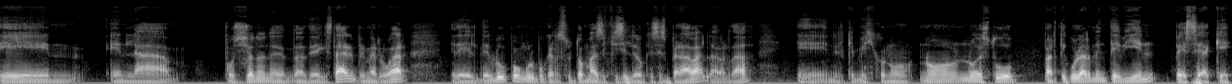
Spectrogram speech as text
en, en la posición donde, donde tiene que estar, en primer lugar, del, del, grupo, un grupo que resultó más difícil de lo que se esperaba, la verdad, eh, en el que México no, no, no estuvo particularmente bien, pese a que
